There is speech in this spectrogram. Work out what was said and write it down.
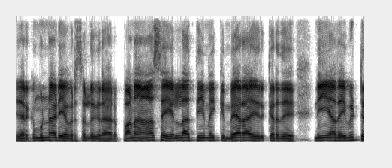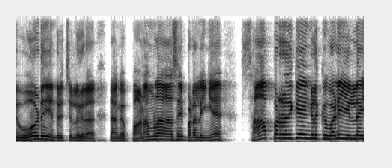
இதற்கு முன்னாடி அவர் சொல்லுகிறார் பண ஆசை எல்லா தீமைக்கும் மேராக இருக்கிறது. நீ அதை விட்டு ஓடு என்று சொல்லுகிறார். நாங்க பணம்லாம் ஆசைப்படலைங்க. சாப்பிட்றதுக்கே எங்களுக்கு வழி இல்லை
